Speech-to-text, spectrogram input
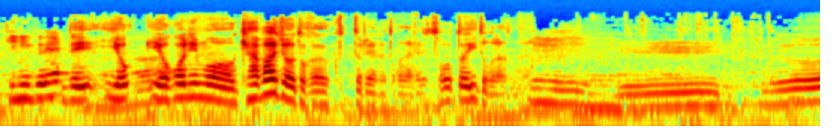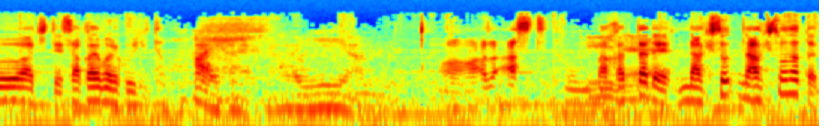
焼肉で？でよ横にもうキャバ嬢とかが食っとるようなとこだね相当いいとこだぞうん。うん。うーわっつって境まで食いに行ったもんはいはい。あいいや。ああだっていいね。分かったで。泣きそう泣きそうになったね。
